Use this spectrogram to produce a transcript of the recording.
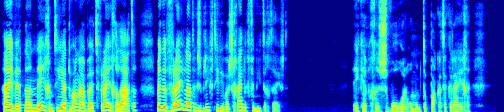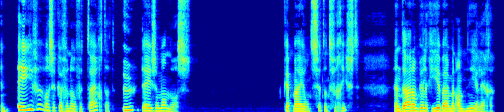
Hij werd na 19 jaar dwangarbeid vrijgelaten met een vrijlatingsbrief die hij waarschijnlijk vernietigd heeft. Ik heb gezworen om hem te pakken te krijgen en even was ik ervan overtuigd dat u deze man was. Ik heb mij ontzettend vergist en daarom wil ik hierbij mijn ambt neerleggen.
